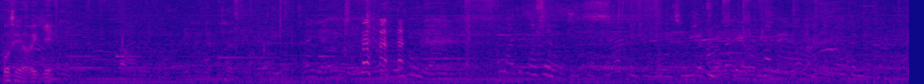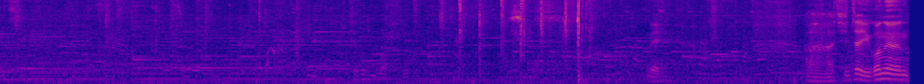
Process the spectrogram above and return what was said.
보세요. 여기 네. 아 진짜 이거는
